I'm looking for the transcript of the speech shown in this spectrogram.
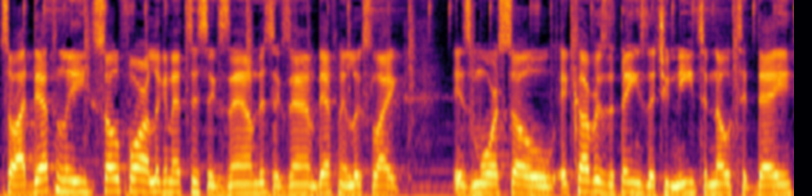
So I definitely, so far looking at this exam, this exam definitely looks like it's more so, it covers the things that you need to know today.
